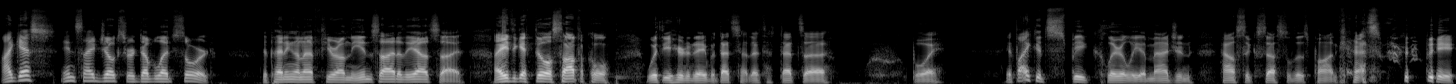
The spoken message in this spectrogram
I guess inside jokes are a double edged sword, depending on if you're on the inside or the outside. I hate to get philosophical with you here today, but that's, that's, that's, uh, boy. If I could speak clearly, imagine how successful this podcast would be.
